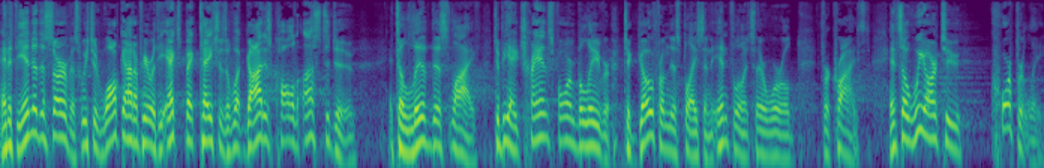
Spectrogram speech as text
And at the end of the service, we should walk out of here with the expectations of what God has called us to do to live this life, to be a transformed believer, to go from this place and influence their world for Christ. And so we are to corporately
